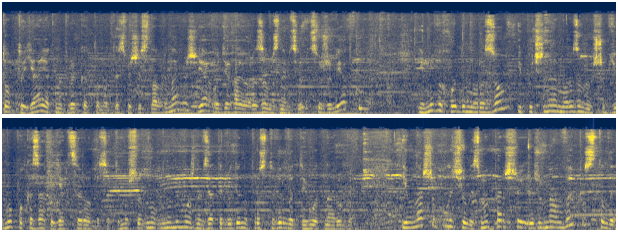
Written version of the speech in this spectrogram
Тобто я, як, наприклад, там отець Вячеслав Гриневич, я одягаю разом з ним цю, цю жилетку, і ми виходимо разом і починаємо разом, щоб йому показати, як це робиться. Тому що ну, ну не можна взяти людину, просто вирвати і от на роби. І у нас що вийшло? Ми перший журнал випустили.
